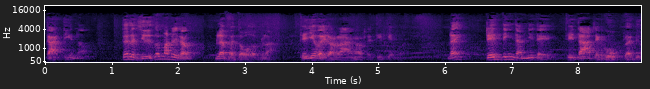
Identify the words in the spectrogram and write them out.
cải tiến nó. Tức là dưới con mắt này đâu là phải tổ hợp nó lại thế như vậy rõ ràng nó sẽ tiết kiệm hơn đấy trên tinh thần như thế thì ta sẽ gộp lại được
